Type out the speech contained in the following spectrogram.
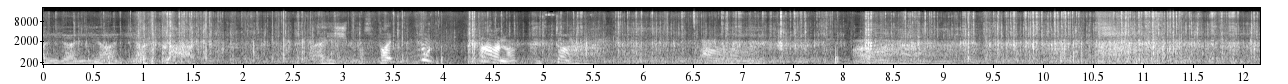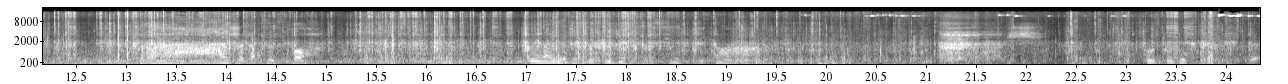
Aïe aïe aïe aïe aïe. Allez, je pense pas. Ah non putain. Ah. Ah, j'adore ce sport. Mais là, il y a des beaucoup d'expressions, putain. Autodestructeur.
